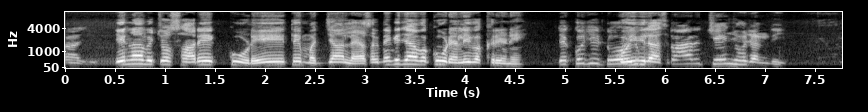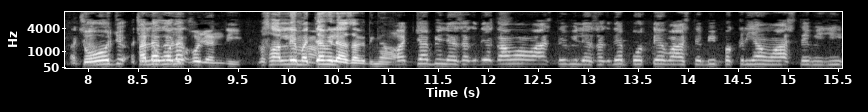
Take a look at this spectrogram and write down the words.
ਹਾਂ ਜੀ। ਇਹਨਾਂ ਵਿੱਚੋਂ ਸਾਰੇ ਘੋੜੇ ਤੇ ਮੱਝਾਂ ਲੈ ਸਕਦੇ ਆ ਕਿ ਜਾਂ ਘੋੜਿਆਂ ਲਈ ਵੱਖਰੇ ਨੇ? ਦੇਖੋ ਜੀ ਡੋਜ਼ ਕੋਈ ਵੀ ਲੈ ਚੇਂਜ ਹੋ ਜਾਂਦੀ। ਅੱਛਾ, ਅਲੱਗ। ਅਲੱਗ ਹੋ ਜਾਂਦੀ। ਮਸਾਲੇ ਮੱਝਾਂ ਵੀ ਲੈ ਸਕਦੀਆਂ ਵਾ। ਮੱਝਾਂ ਵੀ ਲੈ ਸਕਦੇ ਗਾਵਾਂ ਵਾਸਤੇ ਵੀ ਲੈ ਸਕਦੇ ਪੋਤੇ ਵਾਸਤੇ ਵੀ ਬੱਕਰੀਆਂ ਵਾਸਤੇ ਵੀ ਜੀ।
